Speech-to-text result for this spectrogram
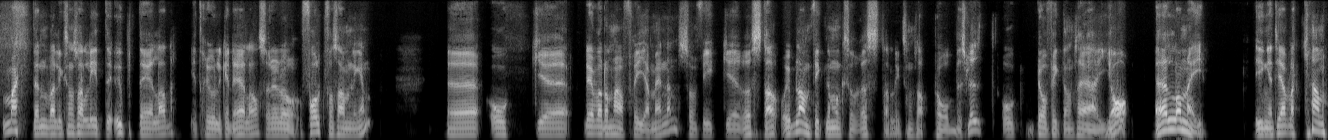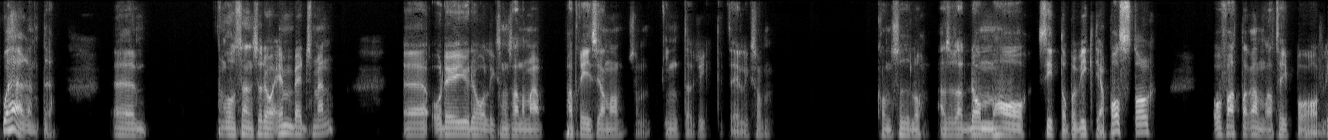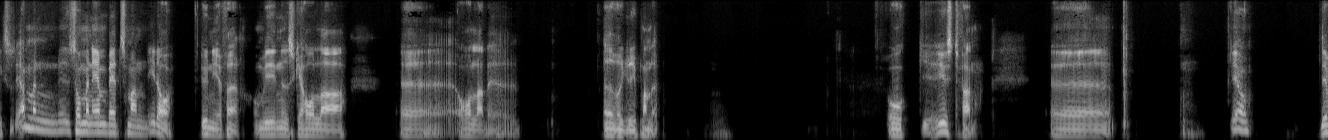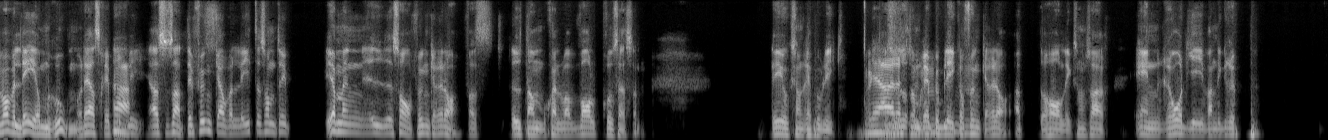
makten var liksom så lite uppdelad i tre olika delar. Så det är då folkförsamlingen eh, och eh, det var de här fria männen som fick eh, rösta och ibland fick de också rösta liksom så på beslut och då fick de säga ja eller nej. Inget jävla kanske här inte. Eh, och sen så då ämbetsmän eh, och det är ju då liksom så här de här patricierna som inte riktigt är liksom konsuler. Alltså så att de har, sitter på viktiga poster och fattar andra typer av, liksom, ja men som en ämbetsman idag, ungefär. Om vi nu ska hålla, eh, hålla det övergripande. Och just fan. Eh, ja, det var väl det om Rom och deras republik. Alltså så att det funkar väl lite som typ, ja men USA funkar idag, fast utan själva valprocessen. Det är också en republik. ja, alltså, så som republiker mm. funkar idag. Att du har liksom så här en rådgivande grupp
